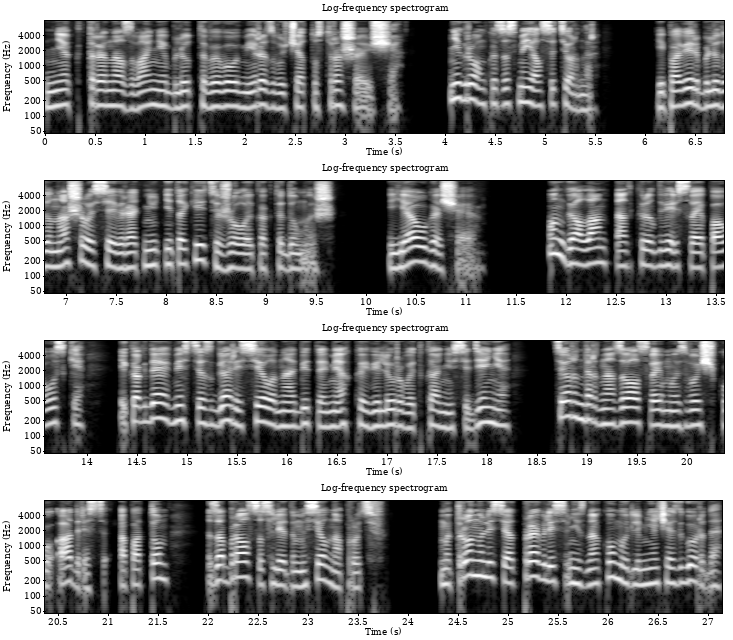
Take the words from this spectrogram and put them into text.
«Некоторые названия блюд твоего мира звучат устрашающе», — негромко засмеялся Тернер. — и поверь, блюда нашего севера отнюдь не такие тяжелые, как ты думаешь. Я угощаю». Он галантно открыл дверь своей повозки, и когда я вместе с Гарри села на обитое мягкой велюровой тканью сиденье, Тернер назвал своему извозчику адрес, а потом забрался следом и сел напротив. Мы тронулись и отправились в незнакомую для меня часть города,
